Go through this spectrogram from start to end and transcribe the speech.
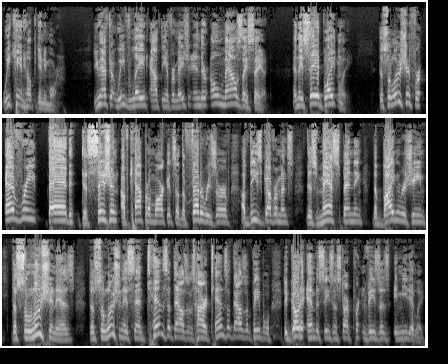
we can't help you anymore. You have to, we've laid out the information in their own mouths, they say it. And they say it blatantly. The solution for every bad decision of capital markets, of the Federal Reserve, of these governments, this mass spending, the Biden regime, the solution is, the solution is send tens of thousands, hire tens of thousands of people to go to embassies and start printing visas immediately.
